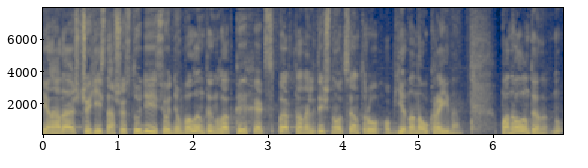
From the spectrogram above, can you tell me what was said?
Я нагадаю, що гість нашої студії сьогодні Валентин Гладких, експерт аналітичного центру Об'єднана Україна. Пане Валентине, ну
